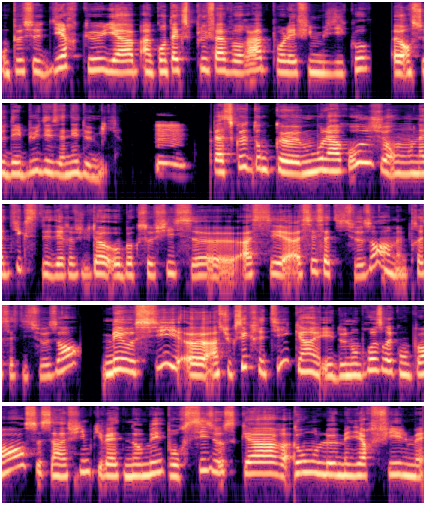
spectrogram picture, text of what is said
on peut se dire qu'il y a un contexte plus favorable pour les films musicaux en ce début des années 2000. Mmh. Parce que donc Moulin Rouge, on a dit que c'était des résultats au box-office assez assez satisfaisants, hein, même très satisfaisants mais aussi un succès critique hein, et de nombreuses récompenses. C'est un film qui va être nommé pour six Oscars, dont le meilleur film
